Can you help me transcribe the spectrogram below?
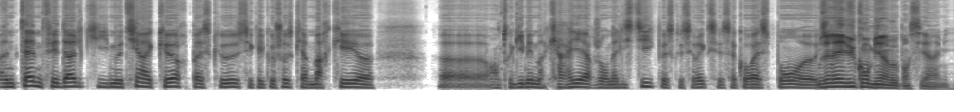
un thème fédal qui me tient à cœur parce que c'est quelque chose qui a marqué euh, entre guillemets ma carrière journalistique parce que c'est vrai que ça correspond Vous en avez vu combien, vous pensez, Rémi?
